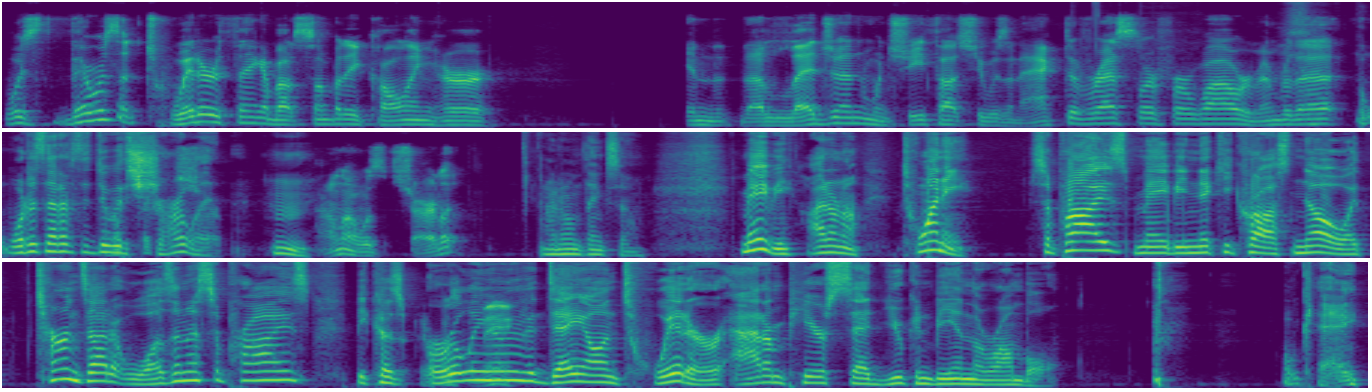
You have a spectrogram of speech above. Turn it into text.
Was, there was a Twitter thing about somebody calling her in the, the legend when she thought she was an active wrestler for a while? Remember that? But what does that have to do with Charlotte? Hmm. I don't know. Was it Charlotte? I don't think so. Maybe. I don't know. 20. Surprise, maybe. Nikki Cross. No, it turns out it wasn't a surprise because was earlier big. in the day on Twitter, Adam Pearce said you can be in the Rumble. okay.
